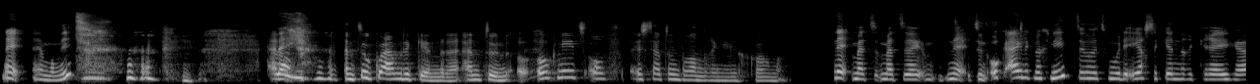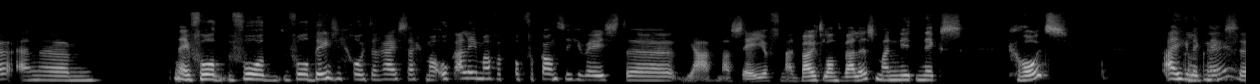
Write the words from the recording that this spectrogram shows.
Nee, helemaal niet. en, nee. en toen kwamen de kinderen. En toen ook niet? Of is daar toen verandering in gekomen? Nee, met, met, de, nee, toen ook eigenlijk nog niet. Toen, toen we de eerste kinderen kregen. En um, nee, voor, voor, voor deze grote reis zeg maar ook alleen maar op vakantie geweest. Uh, ja, naar zee of naar het buitenland wel eens. Maar niet, niks groots. Eigenlijk okay. niks. Uh,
